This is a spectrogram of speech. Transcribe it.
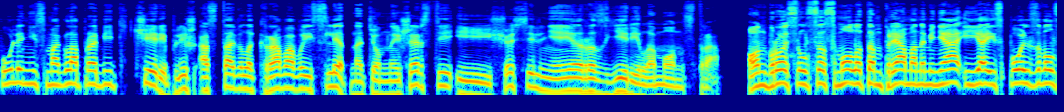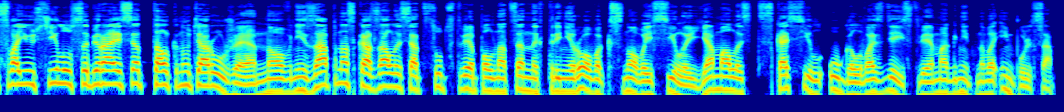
Пуля не смогла пробить череп, лишь оставила кровавый след на темной шерсти и еще сильнее разъярила монстра. Он бросился с молотом прямо на меня, и я использовал свою силу, собираясь оттолкнуть оружие, но внезапно сказалось отсутствие полноценных тренировок с новой силой. Я малость скосил угол воздействия магнитного импульса.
